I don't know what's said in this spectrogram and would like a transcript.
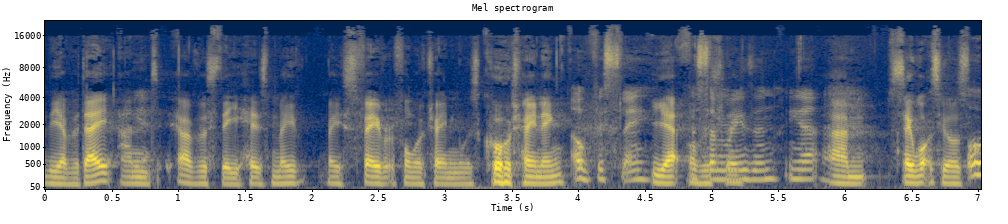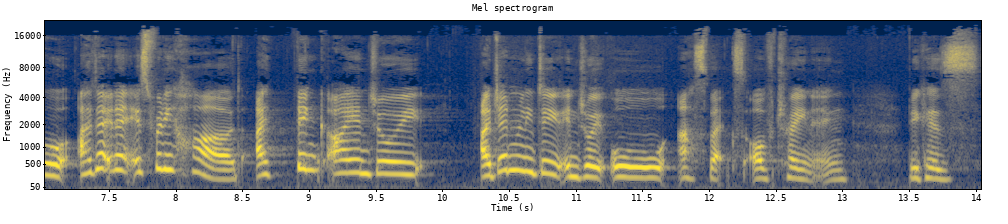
the other day, and obviously his ma- most favourite form of training was core training. Obviously. Yeah, For some reason. Yeah. Um, so what's yours? Oh, I don't know. It's really hard. I think I enjoy. I generally do enjoy all aspects of training because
